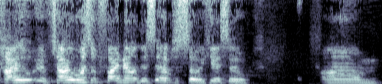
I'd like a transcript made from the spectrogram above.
Tyler, if Tyler wants to find out this episode, he has to um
